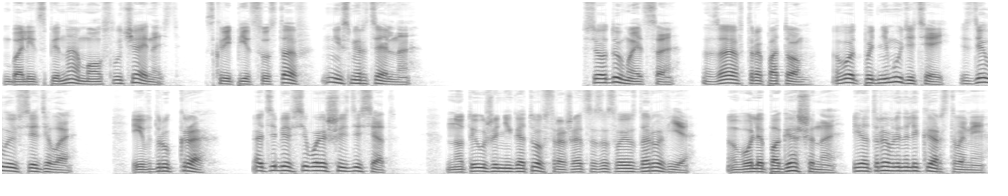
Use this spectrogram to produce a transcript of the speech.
Болит спина, мол, случайность. Скрипит сустав, не смертельно. Все думается. Завтра, потом. Вот подниму детей, сделаю все дела и вдруг крах, а тебе всего лишь 60. Но ты уже не готов сражаться за свое здоровье. Воля погашена и отравлена лекарствами.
